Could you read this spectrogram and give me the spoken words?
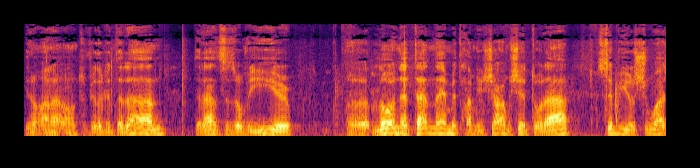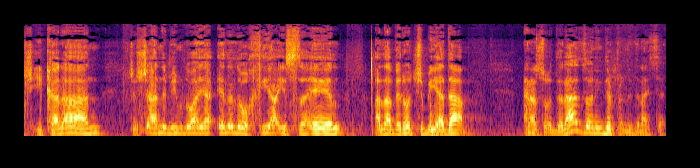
you know, on our own. So if you look at the Ran, the Ran says over here, לא נתן להם את חמישה אנשי תורה, סבי יהושע, שעיקרן, ששאר הנביאים לא היה אלא להוכיח ישראל על עבירות שבידם. So the Ran is learning differently than I said.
